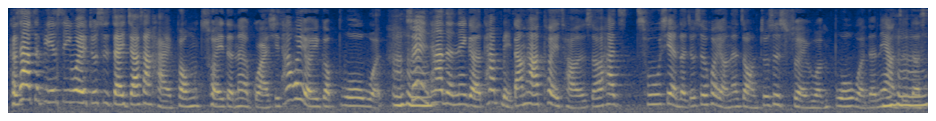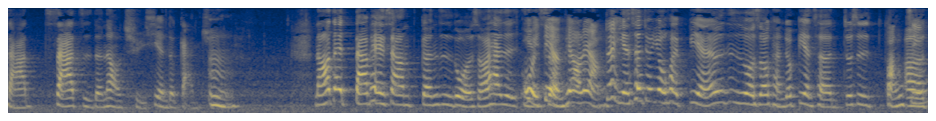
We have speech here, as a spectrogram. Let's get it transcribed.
可是它这边是因为就是再加上海风吹的那个关系，它会有一个波纹，嗯、所以它的那个它每当它退潮的时候，它出现的就是会有那种就是水纹波纹的那样子的沙、嗯、沙子的那种曲线的感觉。嗯，然后再搭配上跟日落的时候，它的颜色很漂亮。对，颜色就又会变，因为日落的时候可能就变成就是黄金、呃。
